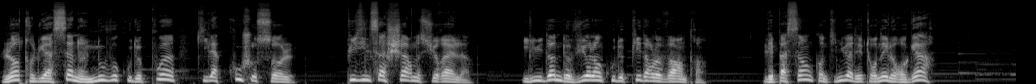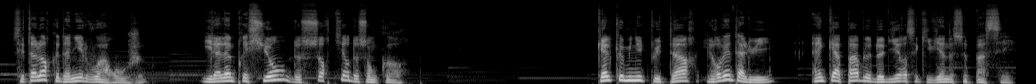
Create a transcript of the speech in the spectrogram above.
L'autre lui assène un nouveau coup de poing qui la couche au sol. Puis il s'acharne sur elle. Il lui donne de violents coups de pied dans le ventre. Les passants continuent à détourner le regard. C'est alors que Daniel voit rouge. Il a l'impression de sortir de son corps. Quelques minutes plus tard, il revient à lui, incapable de dire ce qui vient de se passer.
